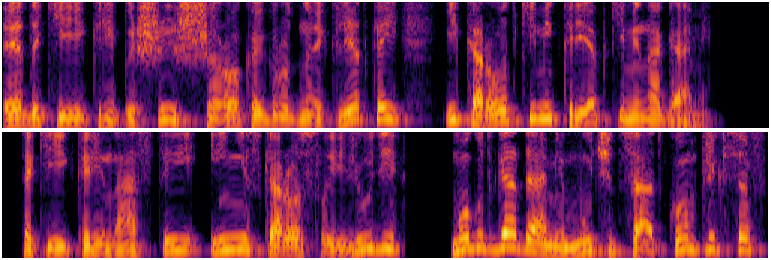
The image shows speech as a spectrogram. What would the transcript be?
Эдакие крепыши с широкой грудной клеткой и короткими крепкими ногами. Такие коренастые и низкорослые люди могут годами мучиться от комплексов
